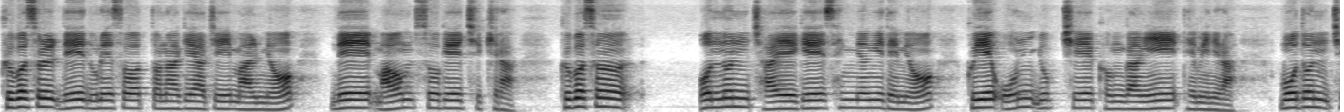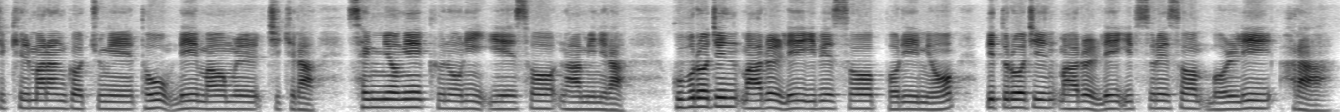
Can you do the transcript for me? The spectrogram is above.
그것을 내 눈에서 떠나게 하지 말며 내 마음 속에 지키라. 그것은 얻는 자에게 생명이 되며 그의 온 육체의 건강이 됨이니라. 모든 지킬 만한 것 중에 더욱 내 마음을 지키라. 생명의 근원이 이에서 남이니라. 구부러진 말을 내 입에서 버리며 삐뚤어진 말을 내 입술에서 멀리 하라.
